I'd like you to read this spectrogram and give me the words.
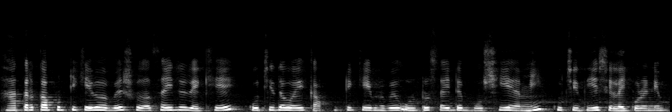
হাতার কাপড়টিকে এভাবে সোজা সাইডে রেখে কুচি দেওয়া এই কাপড়টিকে এভাবে উল্টো সাইডে বসিয়ে আমি কুচি দিয়ে সেলাই করে নেব।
